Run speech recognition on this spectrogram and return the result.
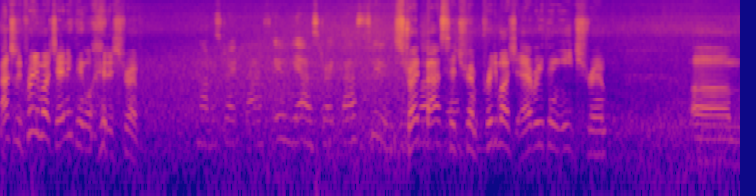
actually pretty much anything will hit a shrimp. Not a striped bass. Ew, yeah, striped bass too. Striped bass hit shrimp. Pretty much everything eats shrimp. Um,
